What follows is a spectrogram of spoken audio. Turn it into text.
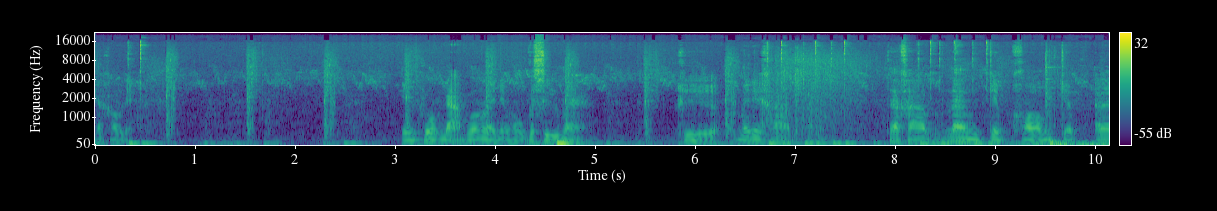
กับเขาเลยเองพวกดาบพวกอะไรเนี่ยผมก็ซื้อมา คือไม่ได้ครับ ถ้าครับนั่งเก็บของเก็บอะไร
